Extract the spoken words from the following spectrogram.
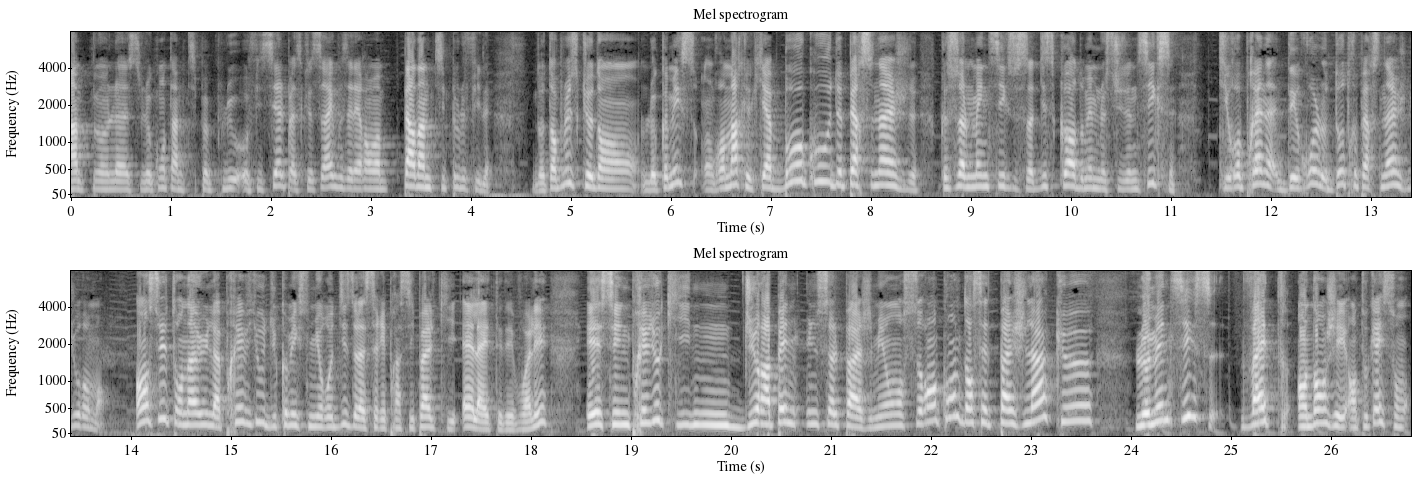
Un peu, le compte un petit peu plus officiel parce que c'est vrai que vous allez perdre un petit peu le fil. D'autant plus que dans le comics, on remarque qu'il y a beaucoup de personnages, que ce soit le Main Six, que ce soit Discord ou même le Student Six, qui reprennent des rôles d'autres personnages du roman. Ensuite, on a eu la preview du comics numéro 10 de la série principale qui, elle, a été dévoilée. Et c'est une preview qui dure à peine une seule page. Mais on se rend compte dans cette page-là que le Main Six va être en danger. En tout cas, ils sont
